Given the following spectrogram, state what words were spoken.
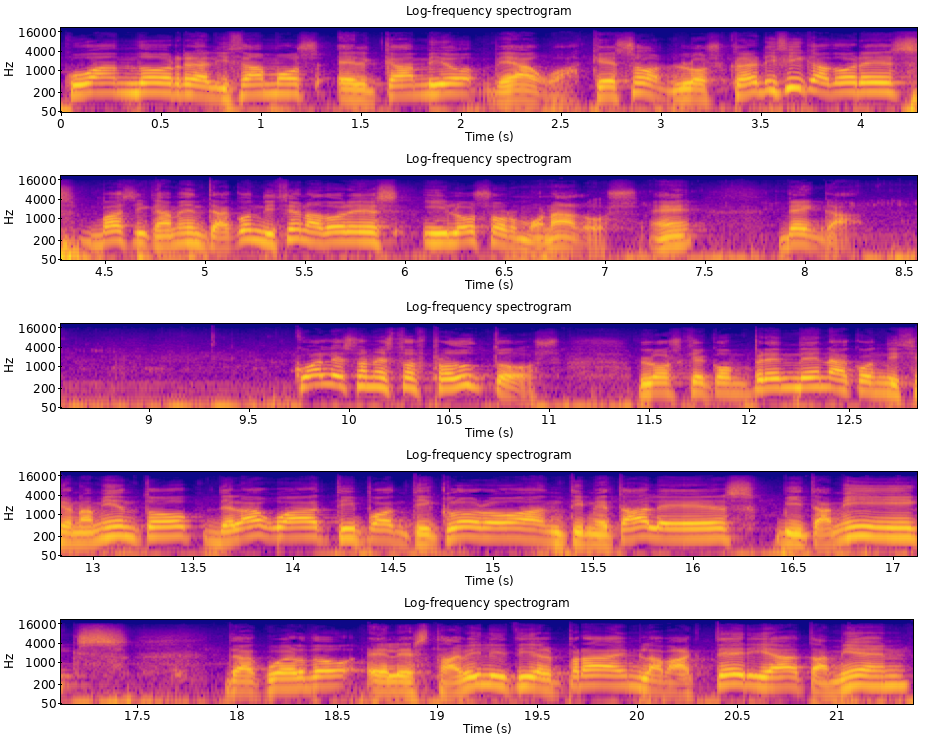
cuando realizamos el cambio de agua, que son los clarificadores, básicamente acondicionadores y los hormonados. ¿eh? Venga, ¿cuáles son estos productos? Los que comprenden acondicionamiento del agua tipo anticloro, antimetales, Vitamix, ¿de acuerdo? El Stability, el Prime, la bacteria también.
